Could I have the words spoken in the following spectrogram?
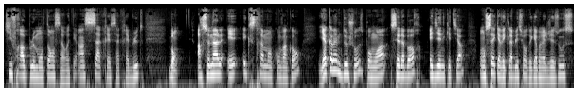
qui frappe le montant. Ça aurait été un sacré, sacré but. Bon, Arsenal est extrêmement convaincant. Il y a quand même deux choses pour moi. C'est d'abord Eddie Nketiah. On sait qu'avec la blessure de Gabriel Jesus,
